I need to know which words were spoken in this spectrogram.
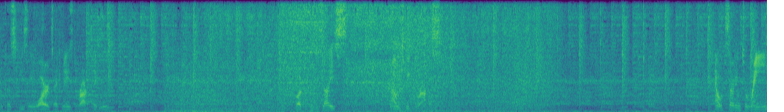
because he's a water type and I the rock type move. But because he's ice, now he's weak to rocks. Now it's starting to rain.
